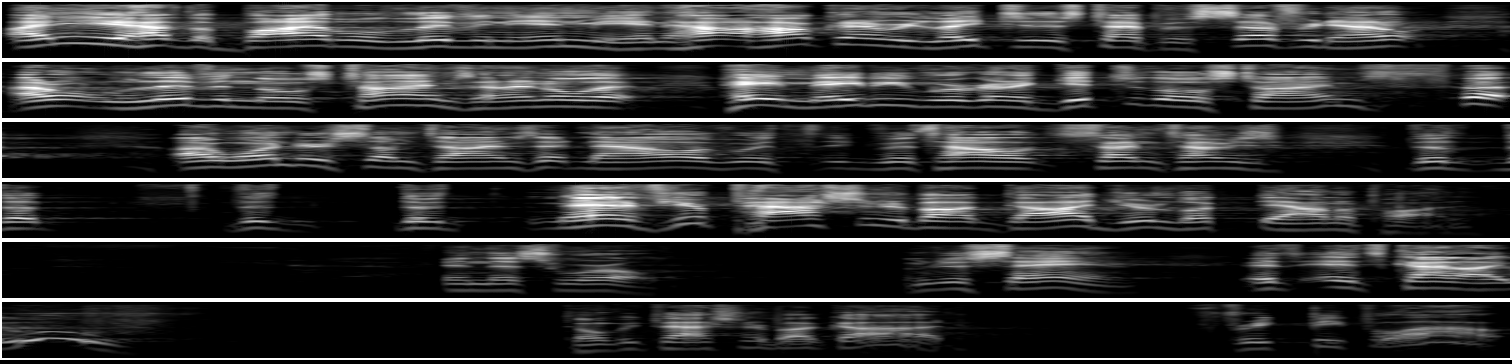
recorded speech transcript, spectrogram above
I need to have the Bible living in me. And how, how can I relate to this type of suffering? I don't, I don't live in those times. And I know that, hey, maybe we're going to get to those times. I wonder sometimes that now with, with how sometimes the, the, the, the, man, if you're passionate about God, you're looked down upon in this world. I'm just saying. It, it's kind of like, ooh, don't be passionate about God. Freak people out.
